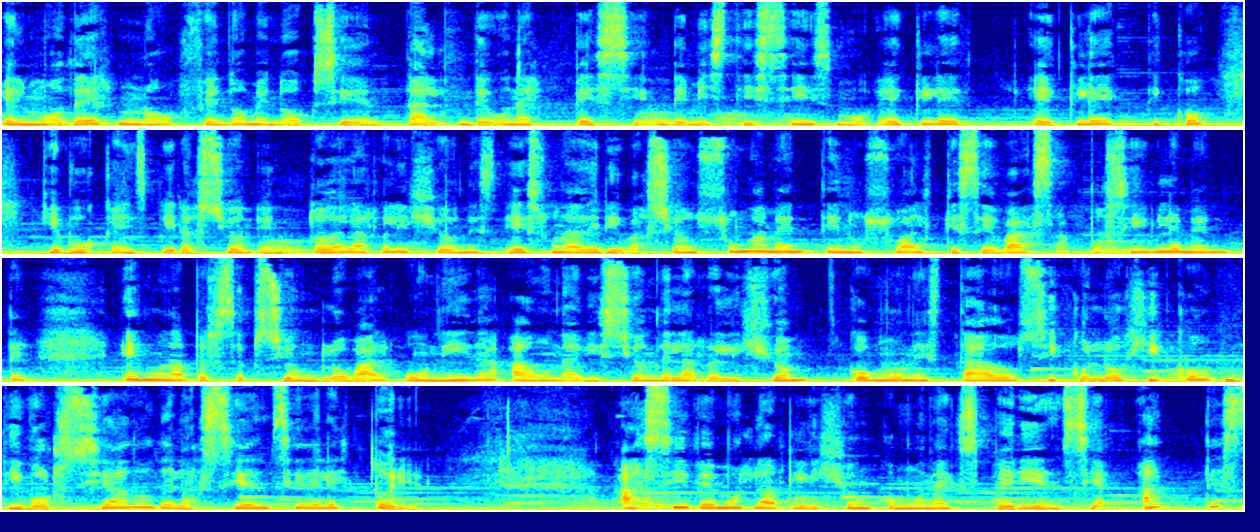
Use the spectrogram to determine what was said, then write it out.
El moderno fenómeno occidental de una especie de misticismo ecléctico que busca inspiración en todas las religiones es una derivación sumamente inusual que se basa posiblemente en una percepción global unida a una visión de la religión como un estado psicológico divorciado de la ciencia y de la historia. Así vemos la religión como una experiencia antes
